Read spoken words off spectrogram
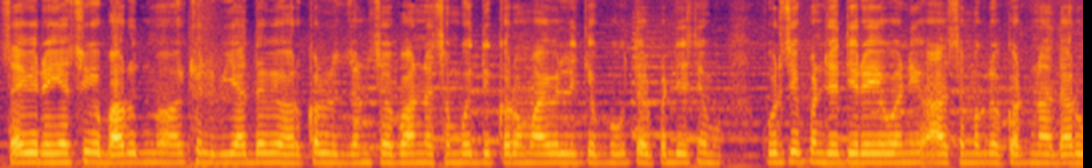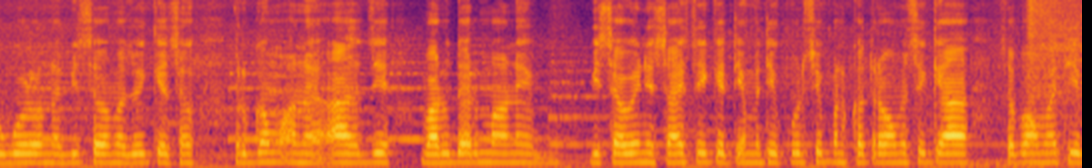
સાવી રહ્યા છે કે બારૂદમાં અખિલ યાદવે હરકલ જનસભાને સંબોધિત કરવામાં આવેલી કે ઉત્તર પ્રદેશની ખુરશી પણ જતી રહી હોવાની આ સમગ્ર ઘટના દારૂગોળોને બિસાવવામાં જોઈ કે સરગમ અને આ જે બારૂદારમાં અને બિસાવવાની સાય છે કે તેમાંથી ખુરશી પણ ખતરાઓમાં છે કે આ સભામાંથી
